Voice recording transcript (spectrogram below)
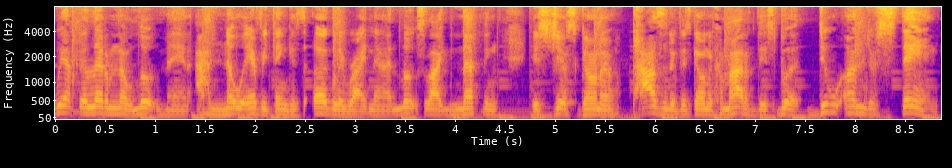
We have to let them know, look, man, I know everything is ugly right now. It looks like nothing is just gonna positive is gonna come out of this, but do understand.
